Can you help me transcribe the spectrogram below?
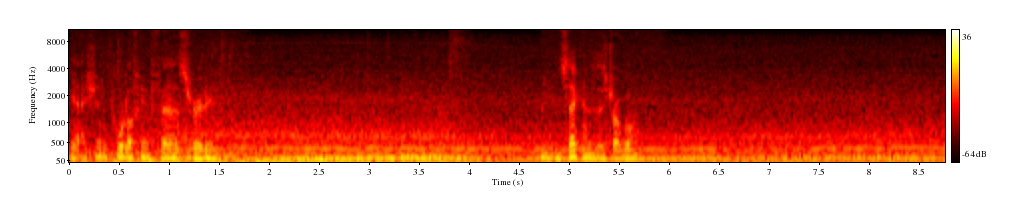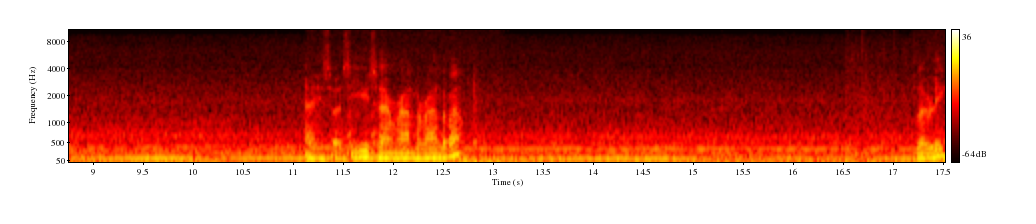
Yeah, I shouldn't pulled off him first, really. Even seconds a struggle. Okay, so it's a U-turn round the roundabout. Slowly.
